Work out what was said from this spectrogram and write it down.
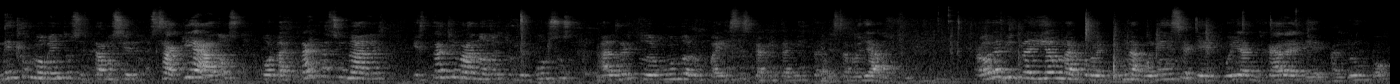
En estos momentos estamos siendo saqueados por las transnacionales que están llevando nuestros recursos al resto del mundo, a los países capitalistas desarrollados. Ahora yo traía una, ponencia que voy a dejar eh, al grupo,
